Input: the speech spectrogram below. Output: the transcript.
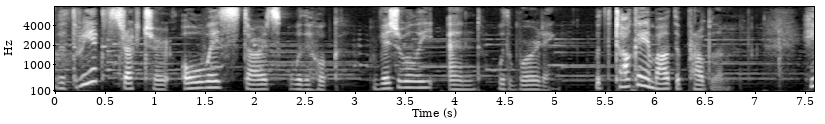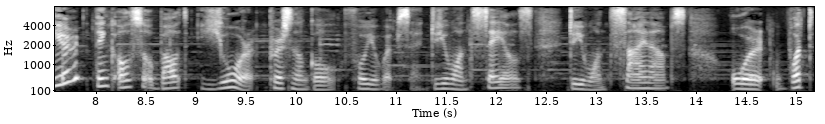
The three act structure always starts with a hook, visually and with wording with talking about the problem. Here, think also about your personal goal for your website. Do you want sales? Do you want signups? Or what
